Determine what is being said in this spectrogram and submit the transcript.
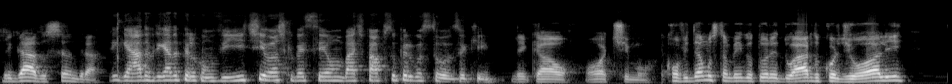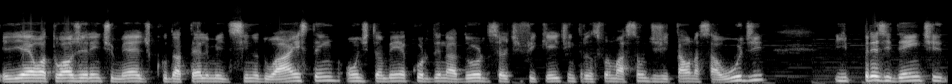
Obrigado, Sandra. Obrigada, obrigada pelo convite. Eu acho que vai ser um bate-papo super gostoso aqui. Legal, ótimo. Convidamos também o doutor Eduardo Cordioli, ele é o atual gerente médico da telemedicina do Einstein, onde também é coordenador do Certificate em Transformação Digital na Saúde e presidente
